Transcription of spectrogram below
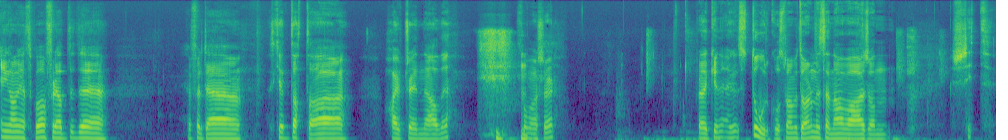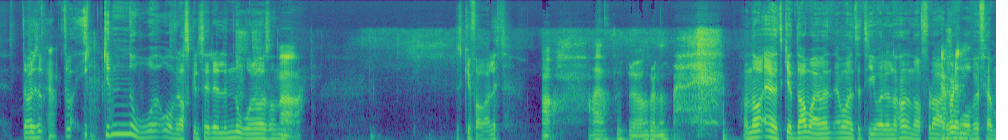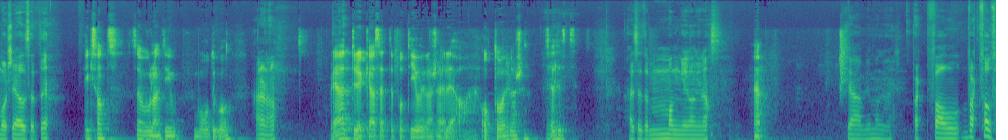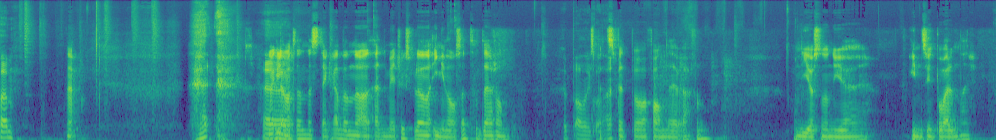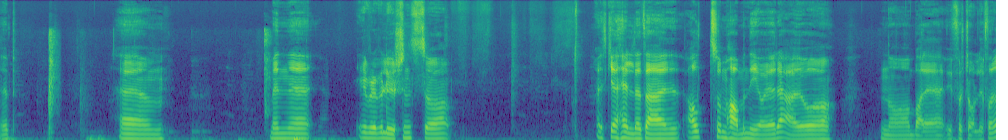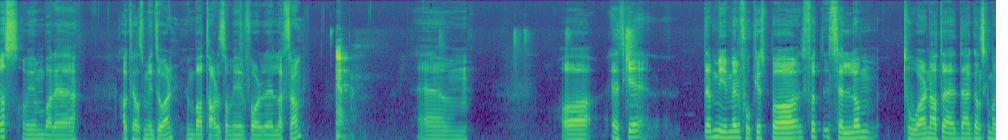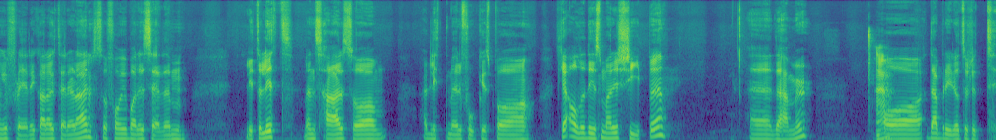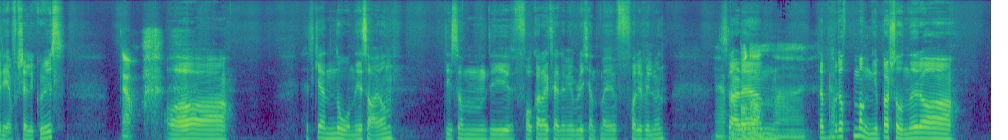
En gang etterpå, fordi at det Jeg følte jeg Jeg husker jeg datt av hype-trainen jeg hadde for meg sjøl. For jeg kunne storkoste meg med tårnet, mens denne var sånn Shit. Det var, liksom, Ja. det var ikke noe overraskelser eller noe sånn Ah. Det skuffa meg litt. Ah. Ja, ja, får prøve å glemme den. Nå, jeg vet ikke, da må jeg, jeg må vente ti år eller noe, nå, for da Ja, er det for jo over fem år siden jeg hadde sett det. Ikke sant? Så hvor lang tid må det gå? I don't know. Jeg tror ikke jeg har sett det på ti år, kanskje. Eller ja, åtte år, kanskje. Siden sist. Jeg har sett det mange ganger. Altså. Ja. Jævlig mange ganger. I hvert fall, hvert fall fem. ja. Eh, Jeg gleder meg til den neste, egentlig. Den uh, Animatrix, for den har ingen av oss sett. Det er sånn er. spent på hva faen det er for noe. Om det gir oss noen nye innsyn på verden her. Yep. Um, men uh, i Revolution så Vet ikke, hele dette er Alt som har med Nio å gjøre, er jo nå bare uforståelig for oss. Og vi må bare Akkurat som i toeren. Vi må bare ta det som vi får det lagt fram. Ja. Um, og jeg vet ikke Det er mye mer fokus på For selv om toeren at det er, det er ganske mange flere karakterer der, så får vi bare se dem litt og litt. Mens her så er det litt mer fokus på ikke alle de som er i skipet, uh, The Hammer. Ja. Og der blir det jo til slutt tre forskjellige cruise. ja. Og jeg vet ikke, noen i Zion De som de få karakterene vi ble kjent med i forrige filmen. ja Så er det, han, uh, Det er brått mange personer å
